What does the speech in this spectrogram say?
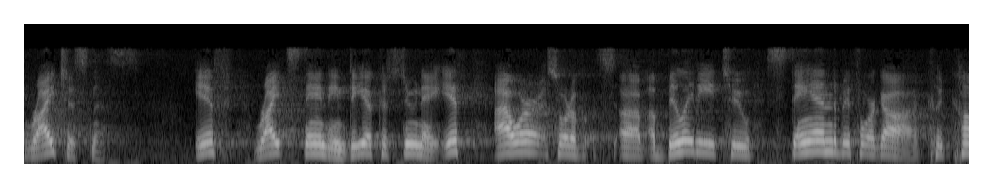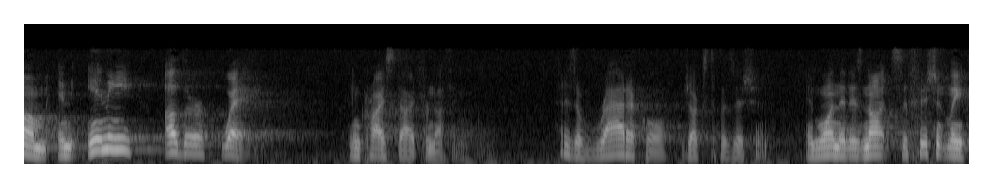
righteousness, if right standing, dikaiosune, if our sort of uh, ability to stand before God could come in any other way, then Christ died for nothing. That is a radical juxtaposition and one that is not sufficiently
